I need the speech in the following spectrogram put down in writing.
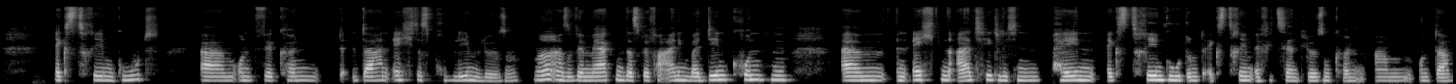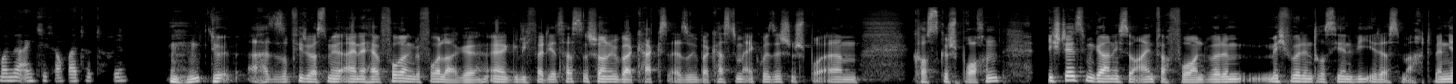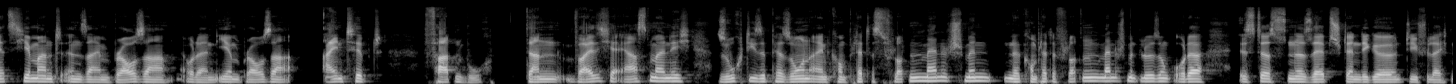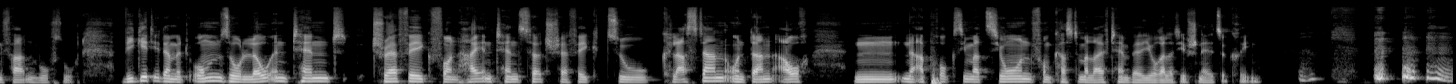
extrem gut. Ähm, und wir können da ein echtes Problem lösen. Ne? Also wir merken, dass wir vor allen Dingen bei den Kunden, ähm, einen echten alltäglichen Pain extrem gut und extrem effizient lösen können. Ähm, und da wollen wir eigentlich auch weiter iterieren. Mhm. Du, also Sophie, du hast mir eine hervorragende Vorlage äh, geliefert. Jetzt hast du schon über CACs, also über Customer Acquisition ähm, Cost gesprochen. Ich stelle es mir gar nicht so einfach vor und würde mich würde interessieren, wie ihr das macht. Wenn jetzt jemand in seinem Browser oder in ihrem Browser eintippt Fahrtenbuch, dann weiß ich ja erstmal nicht, sucht diese Person ein komplettes Flottenmanagement, eine komplette Flottenmanagementlösung oder ist das eine selbstständige, die vielleicht ein Fahrtenbuch sucht? Wie geht ihr damit um, so Low-Intent Traffic von High-Intent Search Traffic zu clustern und dann auch eine Approximation vom Customer Lifetime Value relativ schnell zu kriegen?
